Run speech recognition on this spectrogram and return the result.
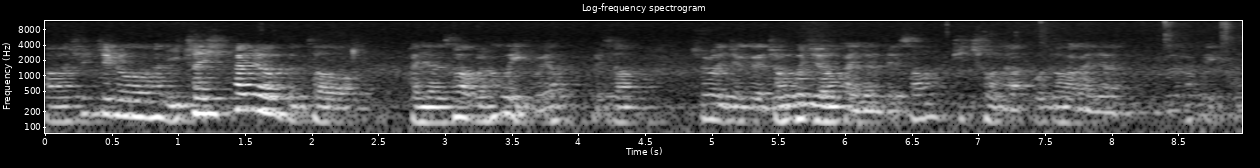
어, 실제로 한 2018년부터 관련 사업을 하고 있고요. 그래서 주로 이제 그 정부 지원 관련돼서 기초나 고도화 관련 부분을 하고 있고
